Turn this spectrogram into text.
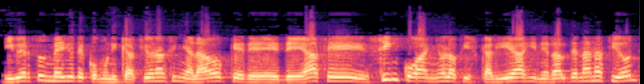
Diversos medios de comunicación han señalado que desde hace cinco años la Fiscalía General de la Nación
